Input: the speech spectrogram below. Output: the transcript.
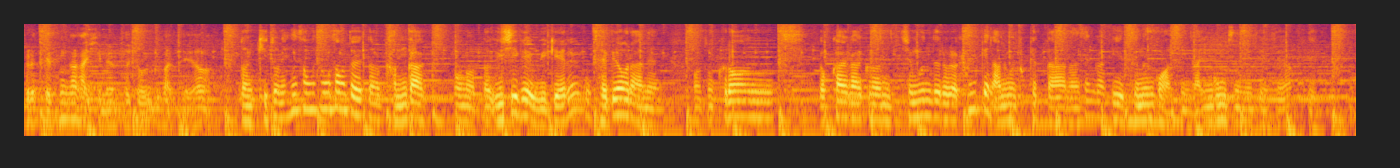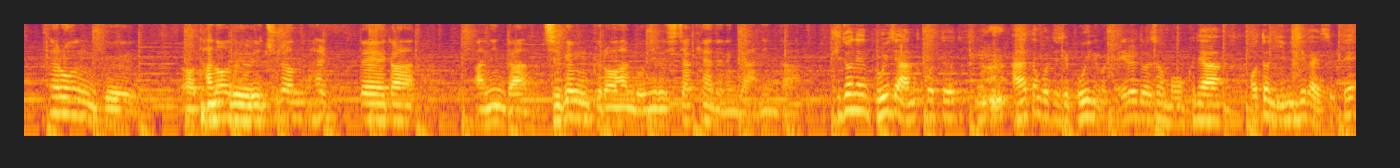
그렇게 생각하시면 더 좋을 것 같아요. 어떤 기존에 형성, 형성되어 있던 감각 또는 어떤 의식의 위계를 좀 재배열하는 어, 좀 그런 역할과 그런 질문들을 함께 나누면 좋겠다라는 생각이 드는 것 같습니다. 인공지능에 대해서요. 네. 새로운 그 어, 단어들이 출현할 때가 아닌가. 지금 그러한 논의를 시작해야 되는 게 아닌가. 기존엔 보이지 않았던 것들, 않았던 것들이 이제 보이는 거죠. 예를 들어서 뭐 그냥 어떤 이미지가 있을 때,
